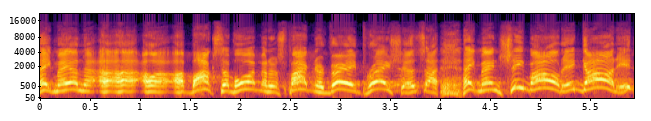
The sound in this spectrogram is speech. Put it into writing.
amen. A box of ointment of spikenard, very precious. amen. She bought it, got it.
